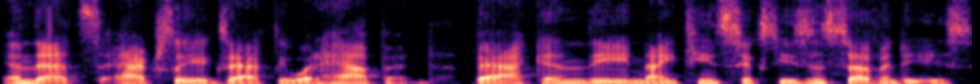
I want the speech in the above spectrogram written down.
And that's actually exactly what happened. Back in the 1960s and 70s,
